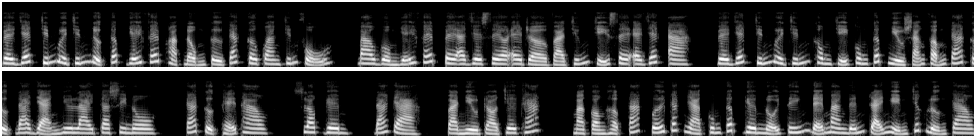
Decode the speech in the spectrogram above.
VZ99 được cấp giấy phép hoạt động từ các cơ quan chính phủ, bao gồm giấy phép PAGCOR và chứng chỉ CEZA. VZ99 không chỉ cung cấp nhiều sản phẩm cá cược đa dạng như live casino, cá cược thể thao, slot game, đá gà và nhiều trò chơi khác, mà còn hợp tác với các nhà cung cấp game nổi tiếng để mang đến trải nghiệm chất lượng cao.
